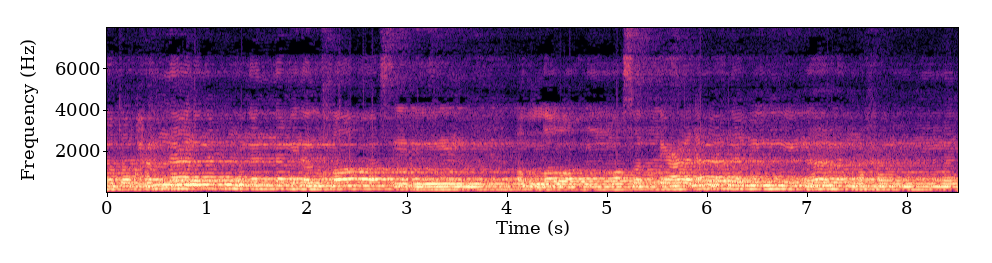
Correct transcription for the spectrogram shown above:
وترحمنا لنكونن من الخاسرين. اللهم صل على نبينا محمد.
